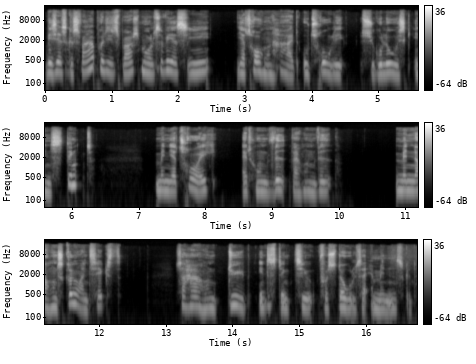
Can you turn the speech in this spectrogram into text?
Hvis jeg skal svare på dit spørgsmål, så vil jeg sige, jeg tror, hun har et utroligt psykologisk instinkt, men jeg tror ikke, at hun ved, hvad hun ved. Men når hun skriver en tekst, så har hun dyb instinktiv forståelse af mennesket.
